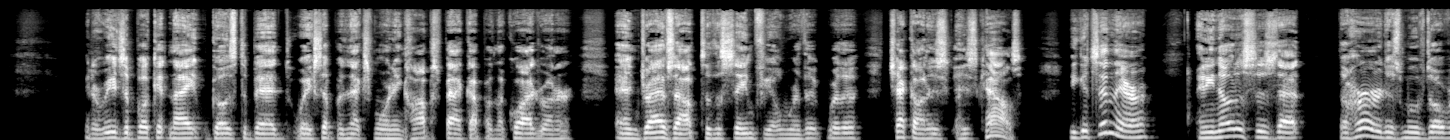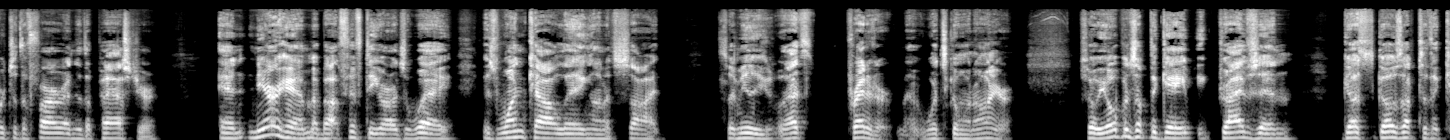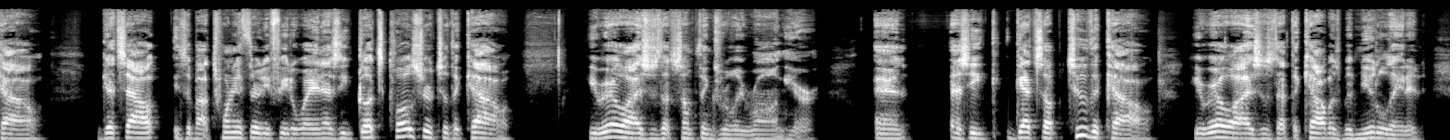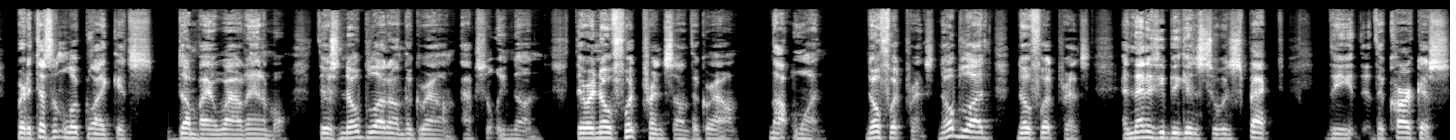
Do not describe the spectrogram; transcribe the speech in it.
you know, reads a book at night, goes to bed, wakes up the next morning, hops back up on the quad runner, and drives out to the same field where the where the check on his his cows. He gets in there and he notices that the herd has moved over to the far end of the pasture. And near him, about 50 yards away, is one cow laying on its side. So immediately, well, that's predator. Uh, what's going on here? So he opens up the gate, he drives in, goes, goes up to the cow, gets out. He's about 20, 30 feet away. And as he gets closer to the cow, he realizes that something's really wrong here. And as he gets up to the cow, he realizes that the cow has been mutilated, but it doesn't look like it's done by a wild animal. There's no blood on the ground, absolutely none. There are no footprints on the ground, not one. No footprints, no blood, no footprints. And then as he begins to inspect the the carcass,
